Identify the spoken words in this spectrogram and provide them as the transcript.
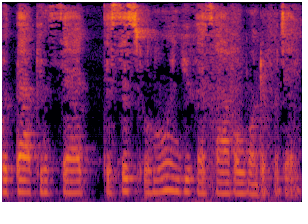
With that being said, this is Umu and you guys have a wonderful day.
